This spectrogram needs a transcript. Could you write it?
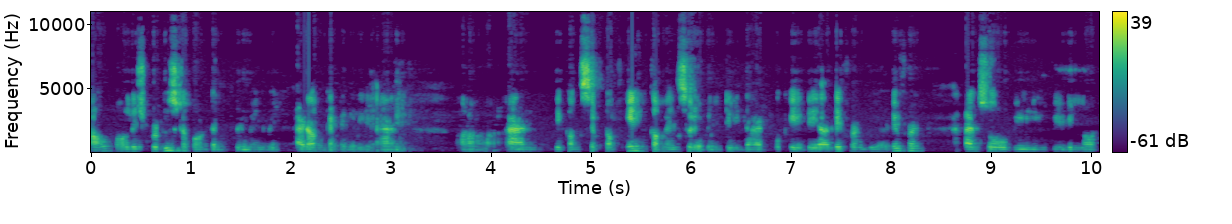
how knowledge produced about Dalit women with add-on category and uh, and the concept of incommensurability that okay they are different we are different and so we we will not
